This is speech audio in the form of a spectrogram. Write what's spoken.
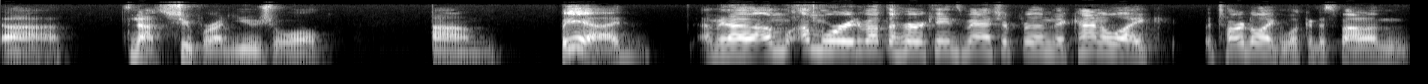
uh, it's not super unusual. Um, but yeah, I, I mean, I, I'm I'm worried about the Hurricanes matchup for them. They're kind of like it's hard to like look at a spot on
